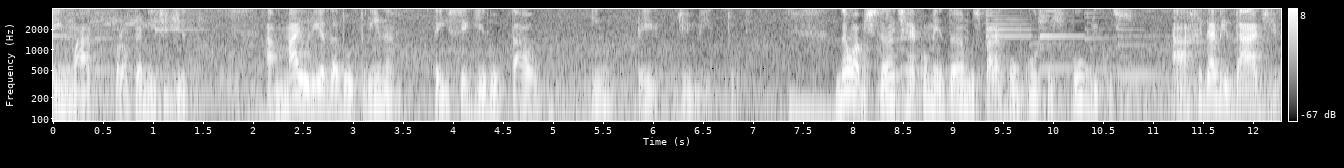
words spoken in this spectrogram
em um ato propriamente dito. A maioria da doutrina tem seguido tal entendimento. Não obstante, recomendamos para concursos públicos a fidelidade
